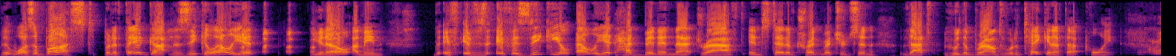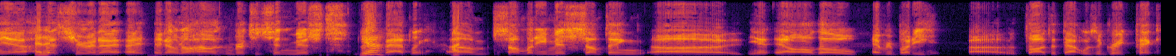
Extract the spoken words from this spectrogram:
that was a bust. But if they had gotten Ezekiel Elliott, you know, I mean, if if if Ezekiel Elliott had been in that draft instead of Trent Richardson, that's who the Browns would have taken at that point. Yeah, and that's it, true. And I, I, I, don't know how Richardson missed that yeah, badly. Um, I, somebody missed something. Uh, although everybody uh, thought that that was a great pick.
